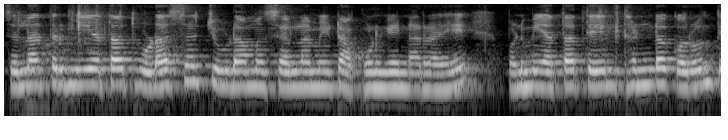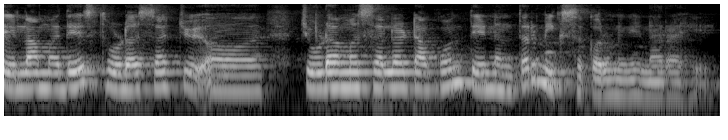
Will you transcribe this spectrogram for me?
चला तर मी आता थोडासा चिवडा मसाला मी टाकून घेणार आहे. पण मी आता तेल थंड करून तेलामध्येच थोडासा चि चिवडा मसाला टाकून ते नंतर मिक्स करून घेणार आहे.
